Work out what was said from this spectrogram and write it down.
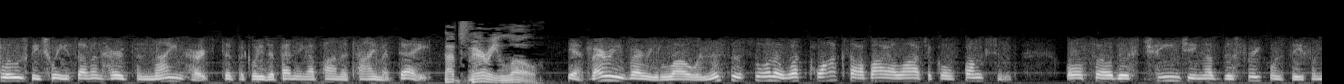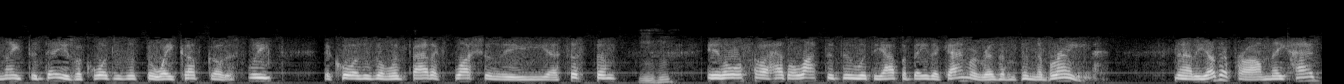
moves between 7 hertz and 9 hertz, typically, depending upon the time of day. That's very low. Yeah, very, very low. And this is sort of what clocks our biological functions. Also, this changing of this frequency from night to day is what causes us to wake up, go to sleep, It causes a lymphatic flush of the uh, system. Mm-hmm. It also has a lot to do with the alpha beta gamma rhythms in the brain. Now, the other problem, they had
